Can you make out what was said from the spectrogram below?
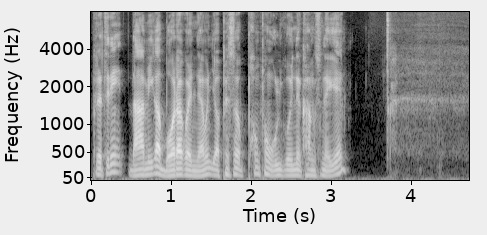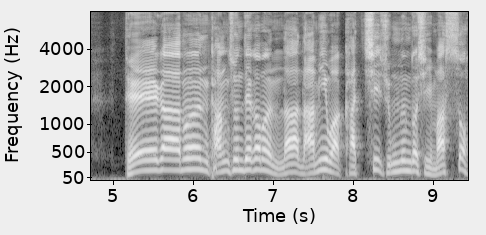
그랬더니 남이가 뭐라고 했냐면 옆에서 펑펑 울고 있는 강순에게 대감은 강순 대감은 나 남이와 같이 죽는 것이 맞소.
